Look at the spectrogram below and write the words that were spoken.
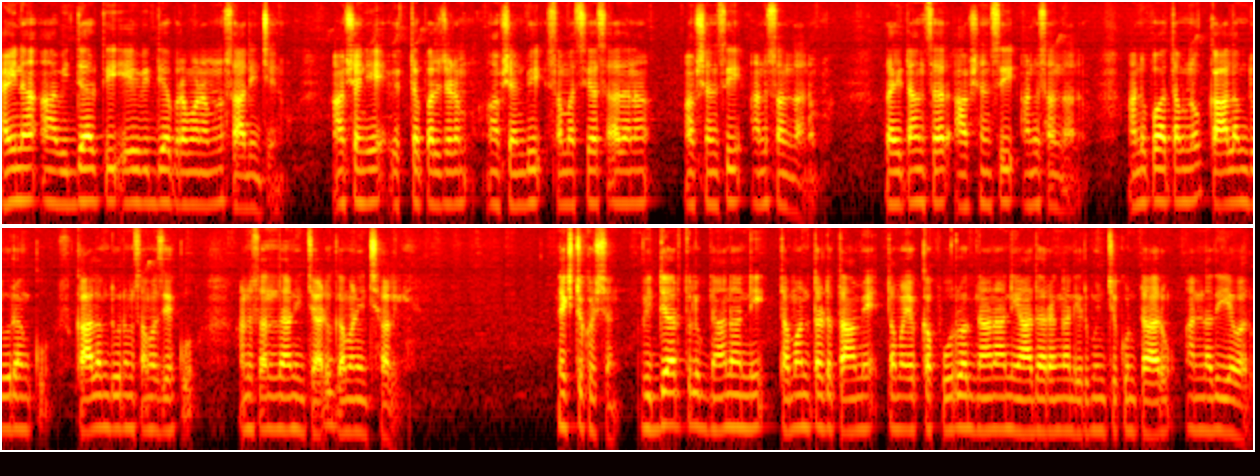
అయినా ఆ విద్యార్థి ఏ విద్యా ప్రమాణంను సాధించాను? ఆప్షన్ ఏ వ్యక్తపరచడం ఆప్షన్ బి సమస్య సాధన ఆప్షన్ సి అనుసంధానం. రైట్ ఆన్సర్ ఆప్షన్ సి అనుసంధానం. అనుపాతంను కాలం దూరంకు కాలం దూరం సమస్యకు అనుసంధానించాడు గమనించాలి. Next question. విద్యార్థులు జ్ఞానాన్ని తమంతట తామే తమ యొక్క పూర్వ జ్ఞానాన్ని ఆధారంగా నిర్మించుకుంటారు అన్నది ఎవరు?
